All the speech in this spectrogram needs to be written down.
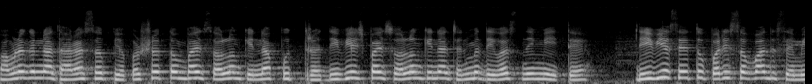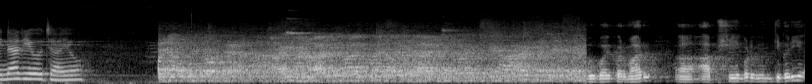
ભાવનગરના ધારાસભ્ય પરસોત્તમભાઈ સોલંકીના પુત્ર દિવ્યેશભાઈ સોલંકીના જન્મદિવસ નિમિત્તે દિવ્ય સેતુ પરિસંવાદ સેમિનાર યોજાયો. ભાઈ પરમાર આપશ્રીને પણ વિનંતી કરીએ,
